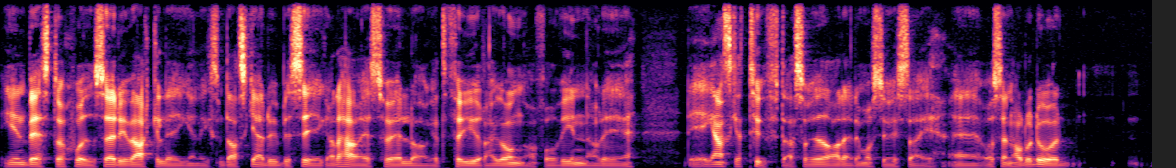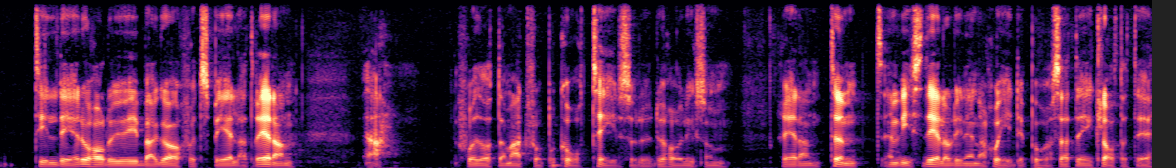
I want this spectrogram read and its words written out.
i en bäst av sju så är det ju verkligen liksom, där ska du besegra det här SHL-laget fyra gånger för att vinna och det är det är ganska tufft alltså att göra det, det måste jag ju säga. Eh, och sen har du då, till det då har du ju i bagaget spelat redan, ja, sju, åtta matcher på kort tid. Så du, du har ju liksom redan tömt en viss del av din energidepå. Så att det är klart att det,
